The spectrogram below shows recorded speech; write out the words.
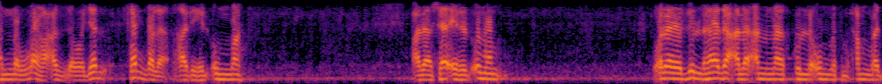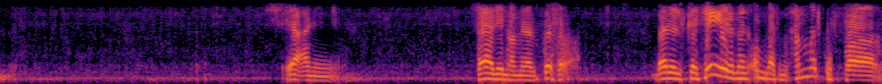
أن الله عز وجل فضل هذه الأمة على سائر الأمم ولا يدل هذا على أن كل أمة محمد يعني سالمة من الكفر. بل الكثير من أمة محمد كفار.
